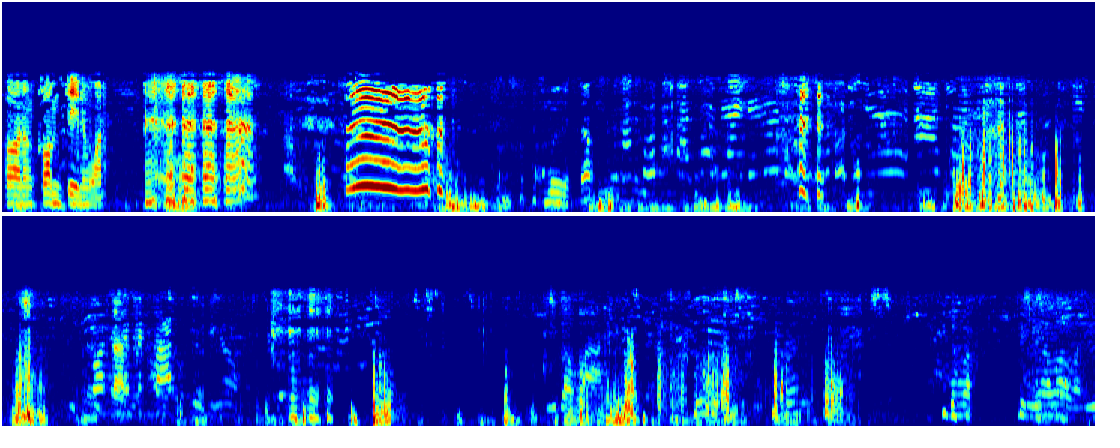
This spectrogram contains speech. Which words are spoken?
พอน้องคอมจีนวัดมืดเนาะตอนเป็นวัดอยู่พี่นองดีกว่าวาดีกว่าวันนี้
